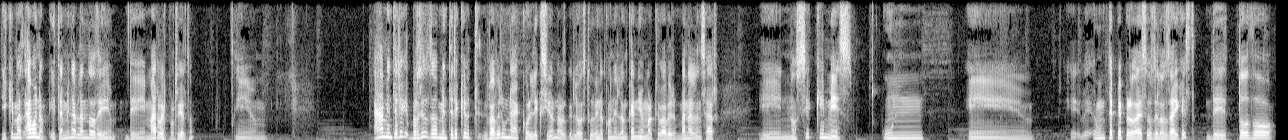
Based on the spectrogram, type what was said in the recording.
¿Y qué más? Ah, bueno, y también hablando de, de Marvel, por cierto. Um, ah, me enteré, por cierto, me enteré que va a haber una colección, lo estuve viendo con el Uncanny Omar, que va a haber, van a lanzar, eh, no sé qué mes, un, eh, eh, un TP, pero de esos de los Digest, de todo,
